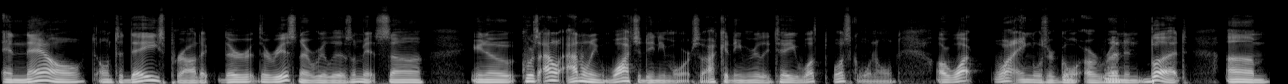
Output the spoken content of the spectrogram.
And now on today's product, there there is no realism. It's uh you know, of course, I don't I don't even watch it anymore, so I couldn't even really tell you what what's going on or what what angles are going are running. But um,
